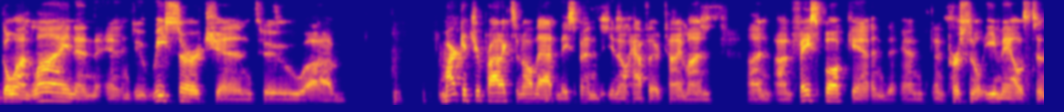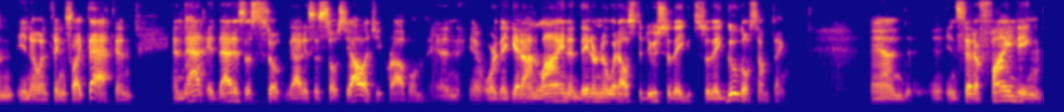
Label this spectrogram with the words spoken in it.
go online and and do research and to um, market your products and all that, and they spend you know half of their time on on on Facebook and and and personal emails and you know and things like that. And and that that is a so that is a sociology problem. And or they get online and they don't know what else to do so they so they Google something. And instead of finding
